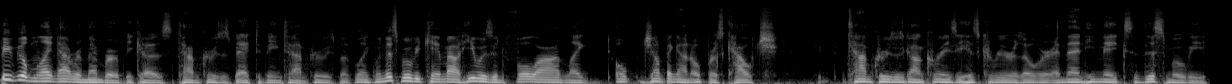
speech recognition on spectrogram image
people might not remember because Tom Cruise is back to being Tom Cruise, but like when this movie came out, he was in full on like op- jumping on Oprah's couch. Tom Cruise has gone crazy. His career is over, and then he makes this movie,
